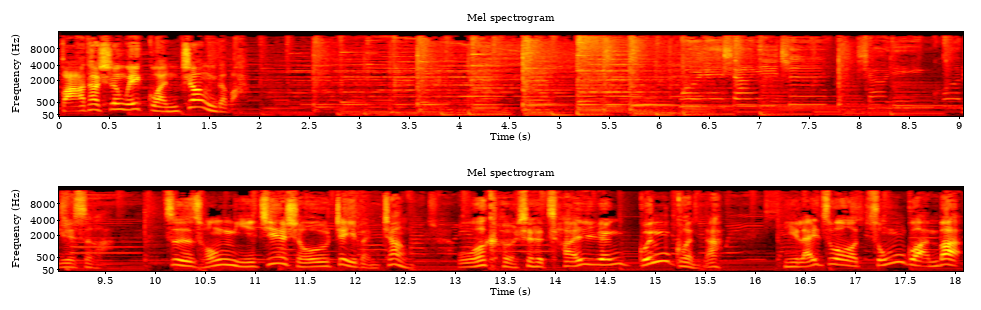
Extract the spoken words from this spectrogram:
把他升为管账的吧。约瑟啊，自从你接手这本账，我可是财源滚滚呐！你来做总管吧。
